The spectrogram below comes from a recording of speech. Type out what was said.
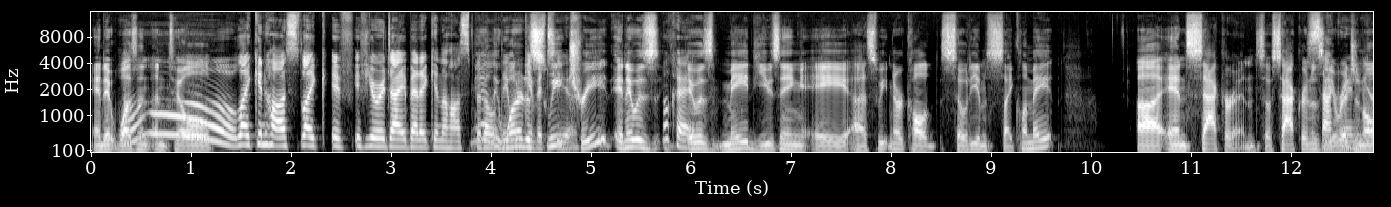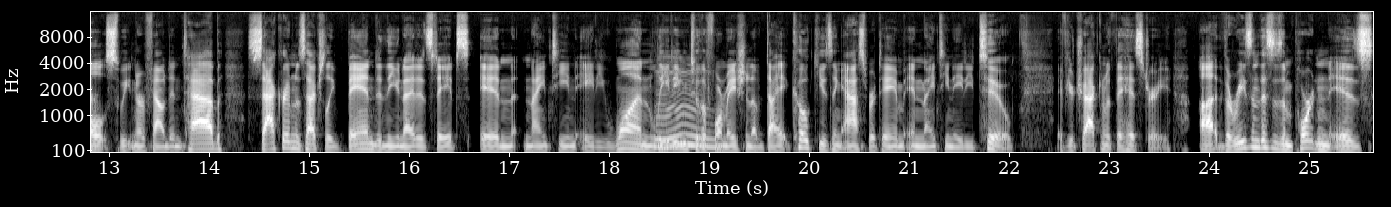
And it wasn't until Oh, like in hos, like if, if you're a diabetic in the yeah, hospital, they, they, wanted would a give it to sweet you. treat, and it was Okay. it was made using a, uh sweetener called sodium cyclamate. Uh, and saccharin. So saccharin was the original yeah. sweetener found in Tab. Saccharin was actually banned in the United States in 1981, leading to the Mm. formation of Diet Coke using aspartame in 1982. If you're tracking with the history, uh, the reason this is important is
